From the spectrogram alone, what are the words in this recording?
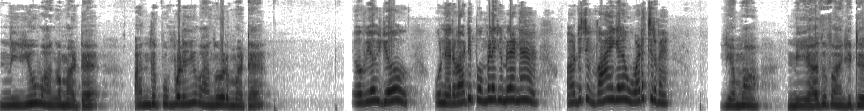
நீயும் வாங்க மாட்ட. அந்த பொம்பளையும் வாங்க விட மாட்ட. யோ யோ யோ உன்னொரு வாட்டி பொம்பளை கிம்பளைனா அடிச்சு வாங்கிக்கிறேன் உடைச்சிருவேன். ஏமா நீ அது வாங்கிட்டு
